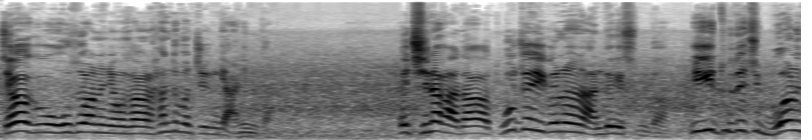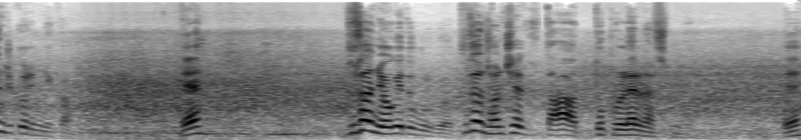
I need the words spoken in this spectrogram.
제가 그거 호소하는 영상을 한두 번 찍은 게 아닙니다. 지나가다가 도저히 이거는 안 되겠습니다. 이게 도대체 뭐 하는 짓거리입니까? 예? 부산역에도 그러고요. 부산 전체도 다 도포를 해놨습니다. 예?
